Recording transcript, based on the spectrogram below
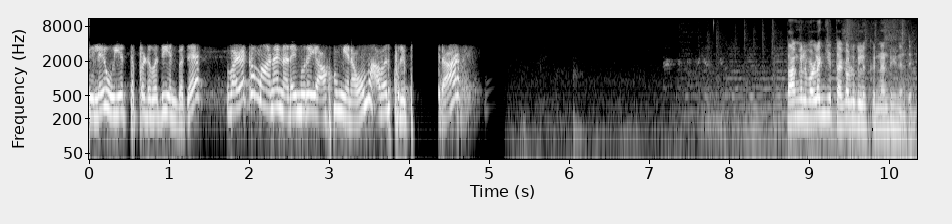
விலை உயர்த்தப்படுவது என்பது வழக்கமான நடைமுறையாகும் எனவும் அவர் குறிப்பிட்டார் தாங்கள் வழங்கிய தகவல்களுக்கு நன்றி நந்தினி.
